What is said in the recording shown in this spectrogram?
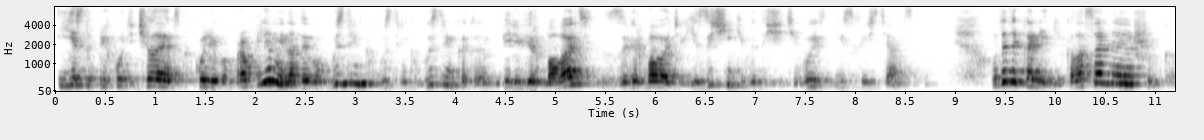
И если приходит человек с какой-либо проблемой, надо его быстренько, быстренько, быстренько перевербовать, завербовать в язычники, вытащить его из, из христианства. Вот это, коллеги, колоссальная ошибка.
